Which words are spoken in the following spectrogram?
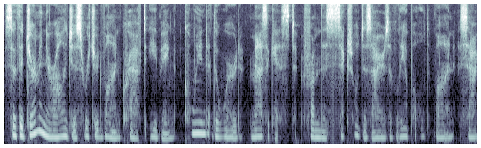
So, the German neurologist Richard von Krafft-Ebing coined the word masochist from the sexual desires of Leopold von Sacher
